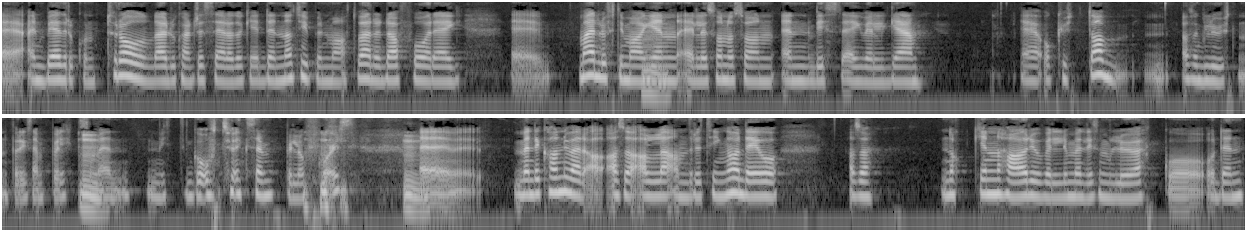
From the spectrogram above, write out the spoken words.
eh, en bedre kontroll, der du kanskje ser at ok, denne typen matvare, da får jeg eh, mer luft i magen, eller sånn og sånn, enn hvis jeg velger eh, å kutte mm, altså gluten, for eksempel, som Mm. er mitt go to-eksempel, of course. Mm. Eh, men det kan jo være altså, alle andre ting òg. Det er jo Altså, noen har jo veldig med liksom løk og, og den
